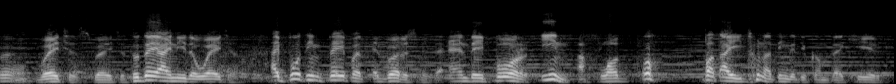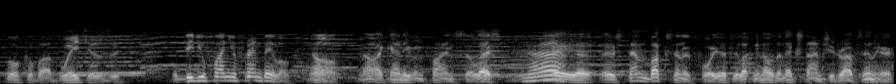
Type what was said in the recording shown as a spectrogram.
Uh, waiters, waiters. Today I need a waiter. I put in paper advertisement, and they pour in a flood. Oh, but I do not think that you come back here to talk about waiters. Did you find your friend Belloc? No, no, I can't even find Celeste. No. Hey, uh, there's ten bucks in it for you if you let me know the next time she drops in here.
